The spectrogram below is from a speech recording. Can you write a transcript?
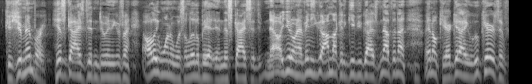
Because you remember, his guys didn't do anything. All he wanted was a little bit, and this guy said, "No, you don't have any. I'm not going to give you guys nothing. I, I don't care. Get out. Who cares if,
